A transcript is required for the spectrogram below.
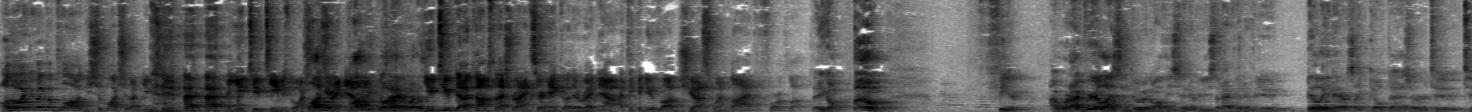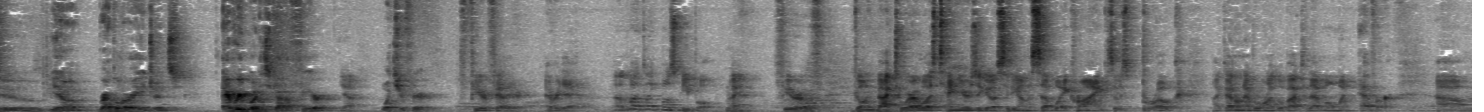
Although I do have a vlog, you should watch it on YouTube. My YouTube team is watching Plug this it, right now. it, go ahead, what is? YouTube.com slash Ryan Serhant. Go there right now. I think a new vlog just went live at 4 o'clock. There you go. Boom. Fear. Uh, what I've realized in doing all these interviews, and I've interviewed billionaires like Gil Dezer to to you know regular agents. Everybody's got a fear. Yeah. What's your fear? fear of failure every day. Uh, Like like most people, right? Fear of going back to where I was 10 years ago, sitting on the subway crying because I was broke. Like, I don't ever want to go back to that moment ever. Um,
